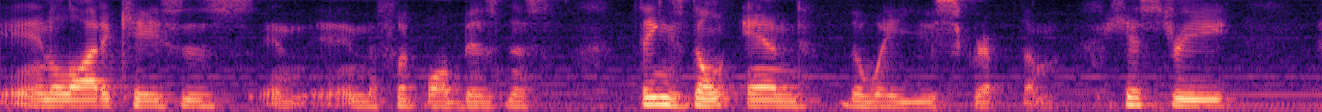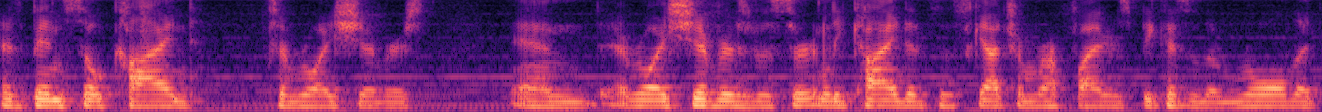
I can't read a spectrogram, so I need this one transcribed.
In a lot of cases in, in the football business, things don't end the way you script them. History has been so kind to Roy Shivers and Roy Shivers was certainly kind to the Saskatchewan Roughriders because of the role that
